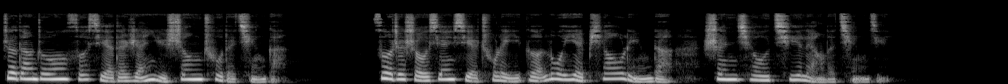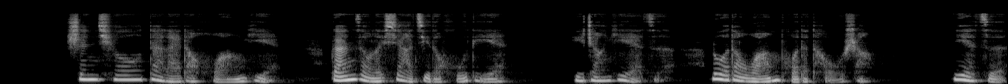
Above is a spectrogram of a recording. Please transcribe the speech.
这当中所写的人与牲畜的情感。作者首先写出了一个落叶飘零的深秋凄凉的情景。深秋带来的黄叶，赶走了夏季的蝴蝶。一张叶子落到王婆的头上，叶子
